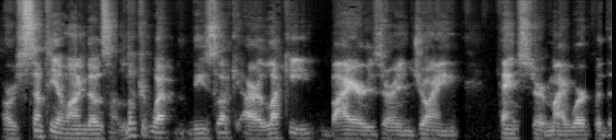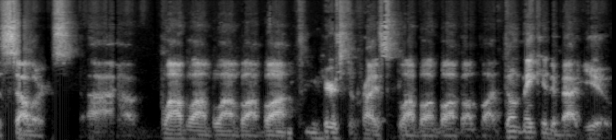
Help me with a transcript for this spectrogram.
Or something along those lines. Look at what these lucky our lucky buyers are enjoying thanks to my work with the sellers. Uh, blah blah blah blah blah. Mm-hmm. Here's the price. Blah blah blah blah blah. Don't make it about you.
